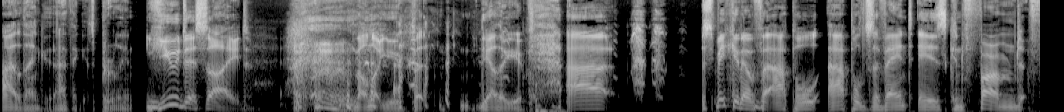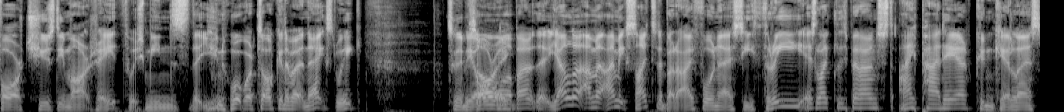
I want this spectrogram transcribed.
I think I think it's brilliant. You decide. well, not you, but the other you. Uh, speaking of Apple, Apple's event is confirmed for Tuesday, March eighth, which means that you know what we're talking about next week. It's going to be Sorry. all about that. Yeah, look, I'm, I'm excited about it. iPhone SE three is likely to be announced. iPad Air, couldn't care less.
